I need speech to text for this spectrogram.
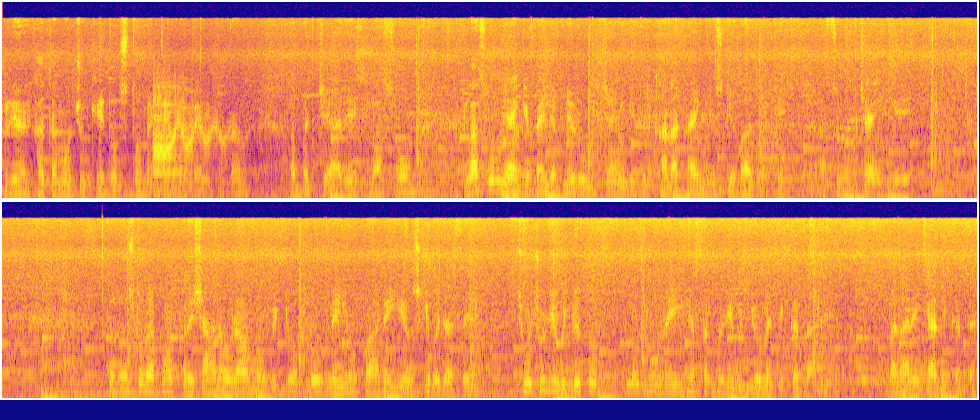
प्रेयर ख़त्म हो चुकी है दोस्तों, मैं प्रेयर ख़त्म। अब बच्चे आ रहे हैं क्लासरूम क्लासरूम जाएँगे पहले अपने रूम जाएँगे, फिर खाना खाएँगे, उसके बाद जाके क्लासरूम जाएँगे। तो दोस्तों, मैं बहुत परेशान हो रहा हूँ वीडियो अपलोड नहीं हो पा रही है, उसकी वजह से छोटी छोटी वीडियो तो अपलोड हो रही है, पर बड़ी वीडियो में दिक्कत आ रही है। पता नहीं क्या दिक्कत है।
